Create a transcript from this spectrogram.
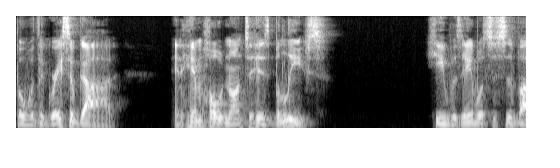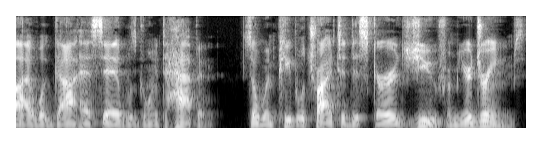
But with the grace of God and him holding on to his beliefs, he was able to survive what God had said was going to happen. So when people try to discourage you from your dreams,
